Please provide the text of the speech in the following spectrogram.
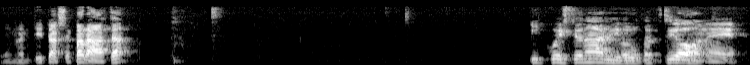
un'entità separata, i questionari di valutazione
